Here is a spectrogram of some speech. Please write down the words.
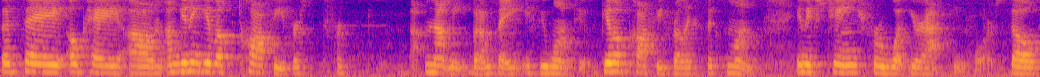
let's say, okay, um, I'm gonna give up coffee for for not me, but I'm saying if you want to give up coffee for like six months in exchange for what you're asking for. So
